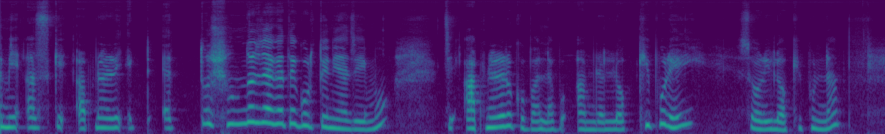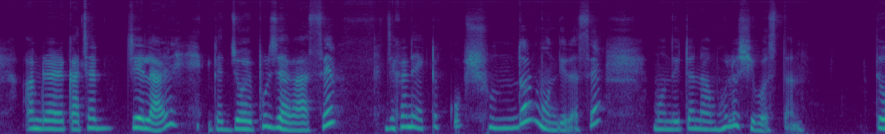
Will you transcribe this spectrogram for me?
আমি আজকে আপনার একটা এত সুন্দর জায়গাতে ঘুরতে নিয়ে যাইমু, যে আপনারাও খুব ভালো লাগবো। আমরা লক্ষ্মীপুরেই সরি লক্ষ্মীপুর না, আমরা কাছাড় জেলার একটা জয়পুর জায়গা আছে। যেখানে একটা খুব সুন্দর মন্দির আছে। মন্দিরটার নাম হলো শিবস্থান। তো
